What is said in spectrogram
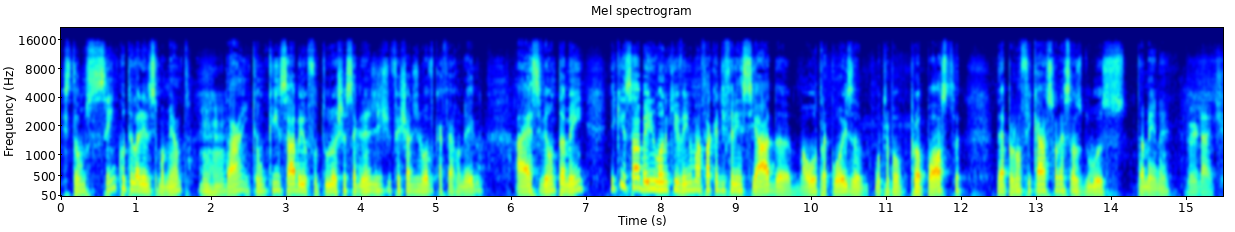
Estamos sem cutelaria nesse momento, Uhum. tá? Então, quem sabe aí o futuro, a chance é grande de a gente fechar de novo a Ferro Negro. A SV1 também. E quem sabe aí no ano que vem uma faca diferenciada, uma outra coisa, outra pro- proposta, né? Pra não ficar só nessas duas também, né? Verdade.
